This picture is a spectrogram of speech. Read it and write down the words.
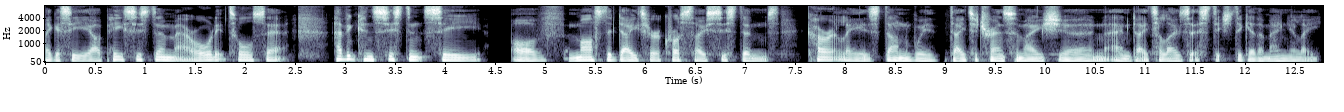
legacy ERP system, our audit tool set, having consistency of master data across those systems currently is done with data transformation and data loads that are stitched together manually.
